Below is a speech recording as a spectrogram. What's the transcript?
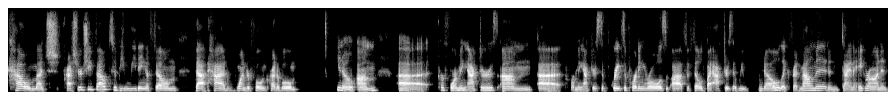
how much pressure she felt to be leading a film that had wonderful, incredible, you know, um, uh, performing actors, um, uh, performing actors, great supporting roles uh, fulfilled by actors that we know, like Fred Melamed and Dianna Agron and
